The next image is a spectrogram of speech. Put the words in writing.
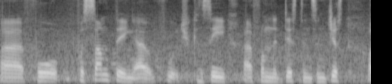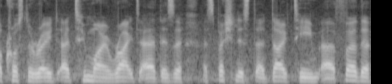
uh, for for something which you can see from the distance. And just across the road to my right, there's a, a specialist dive team. further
